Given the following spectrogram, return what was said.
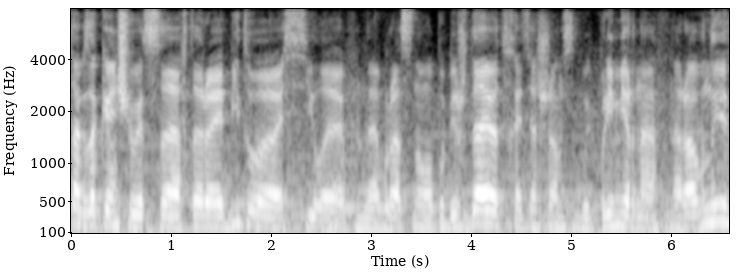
Так заканчивается вторая битва. Силы добра снова побеждают, хотя шансы были примерно равны.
